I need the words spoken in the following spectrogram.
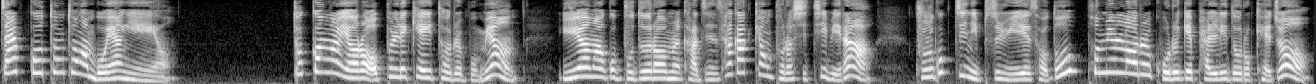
짧고 통통한 모양이에요. 뚜껑을 열어 어플리케이터를 보면 유연하고 부드러움을 가진 사각형 브러쉬 팁이라 굴곡진 입술 위에서도 포뮬러를 고르게 발리도록 해줘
